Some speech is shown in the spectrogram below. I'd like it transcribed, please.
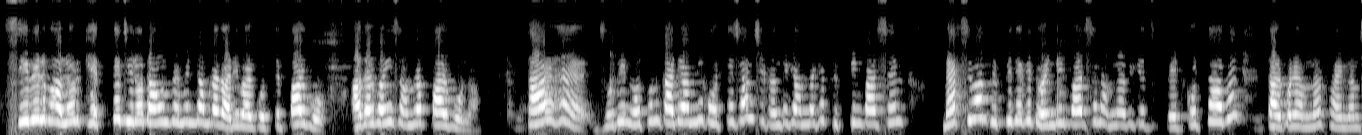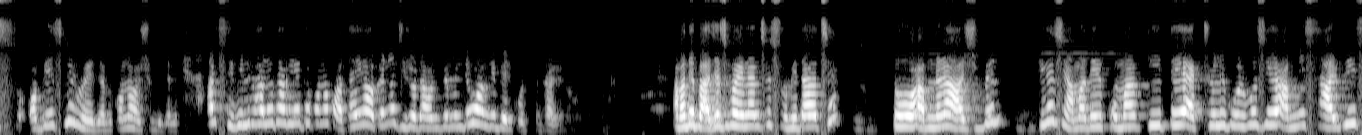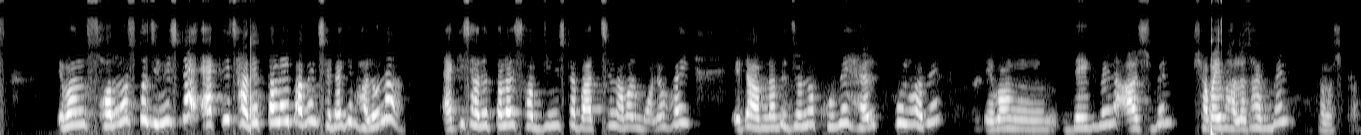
সিভিল ভালোর ক্ষেত্রে জিরো ডাউন পেমেন্ট আমরা গাড়ি বার করতে পারব আদারওয়াইজ আমরা পারব না। তার হ্যাঁ যদি নতুন কার্ডে আপনি করতে চান, সেখান থেকে আপনাকে ফিফটিন পার্সেন্ট ম্যাক্সিমাম ফিফটি থেকে টোয়েন্টি পার্সেন্ট আপনাদেরকে পেড করতে হবে। তারপরে আপনার ফাইন্যান্স অবভিয়াসলি হয়ে যাবে, কোনো অসুবিধা নেই। আর সিভিল ভালো থাকলে তো কোনো কথাই হবে না জিরো ডাউন পেমেন্টেও আপনি বের করতে পারেন। আমাদের বাজাজ ফাইন্যান্সের সুবিধা আছে। তো আপনারা আসবেন, ঠিক আছে? আমাদের কোমাকিতে অ্যাকচুয়ালি বলব যে আপনি সার্ভিস এবং সমস্ত জিনিসটা একই ছাদের তলায় পাবেন, সেটা কি ভালো না? একই ছাদের তলায় সব জিনিসটা পাচ্ছেন, আমার মনে হয়। এটা আপনাদের জন্য খুবই হেল্পফুল হবে এবং দেখবেন আসবেন সবাই ভালো থাকবেন নমস্কার।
